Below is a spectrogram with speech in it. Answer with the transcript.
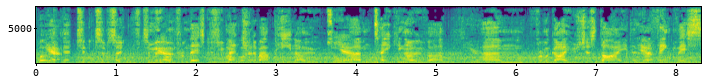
Well, yeah. good to, to, so to move Yeah. on from this because you mentioned about Pino to, Yeah. um, taking over um, from a guy who's just died, and. I think this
